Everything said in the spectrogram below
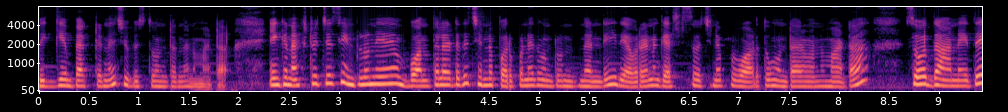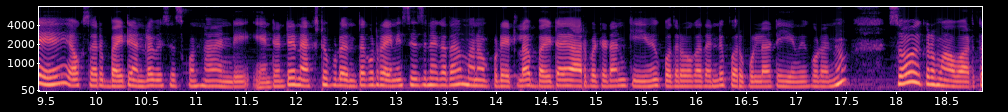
బిగ్ ఇంపాక్ట్ అనేది చూపిస్తూ ఉంటుందన్నమాట. ఇంకా నెక్స్ట్ వచ్చేసి ఇంట్లోనే బొంతలాంటిది చిన్న పరుపు అనేది ఉంటుందండి. ఇది ఎవరైనా గెస్ట్స్ వచ్చినప్పుడు వాడుతూ ఉంటారు అన్నమాట సో దాన్ని అయితే ఒకసారి బయట ఎండలో వేసేసుకుంటున్నానండి. ఏంటంటే నెక్స్ట్ ఇప్పుడు ఎంత కూడా రైనీ సీజనే కదా. మనం ఇప్పుడు ఎట్లా బయట ఆరబెట్టడానికి ఏమీ కుదరవు కదండి. పరుపులాంటి ఏమీ కూడాను. సో ఇక్కడ మా వారితో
